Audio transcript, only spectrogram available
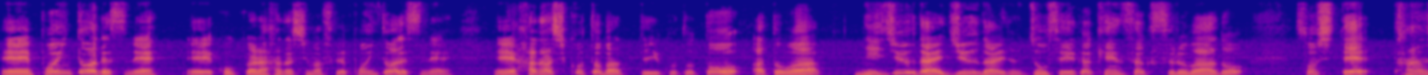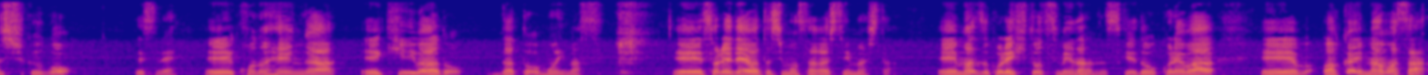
えー、ポイントはですね、えー、ここから話しますけど、ポイントはですね、えー、話し言葉っていうことと、あとは20代、10代の女性が検索するワード、そして短縮語ですね。えこの辺が、えキーワードだと思います。えそれで私も探してみました。えまずこれ一つ目なんですけど、これは、え若いママさ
